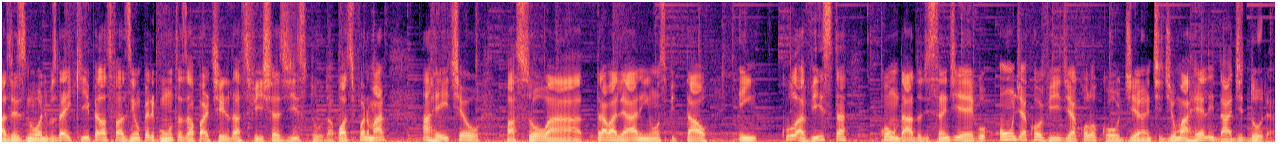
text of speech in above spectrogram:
Às vezes no ônibus da equipe elas faziam perguntas a partir das fichas de estudo. Após se formar, a Rachel passou a trabalhar em um hospital em Cula Vista, condado de San Diego, onde a Covid a colocou diante de uma realidade dura.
